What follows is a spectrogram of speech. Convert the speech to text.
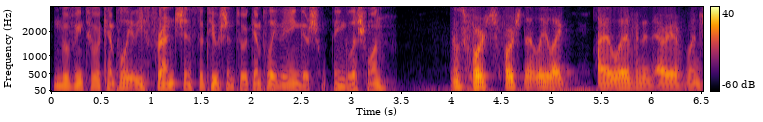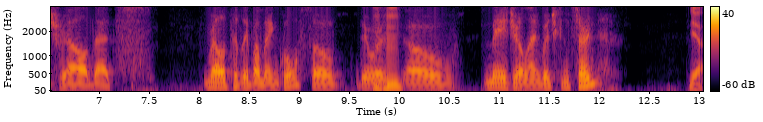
in moving to a completely French institution to a completely English English one? Because fortunately, like I live in an area of Montreal that's relatively bilingual, so there was mm-hmm. no major language concern. Yeah.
